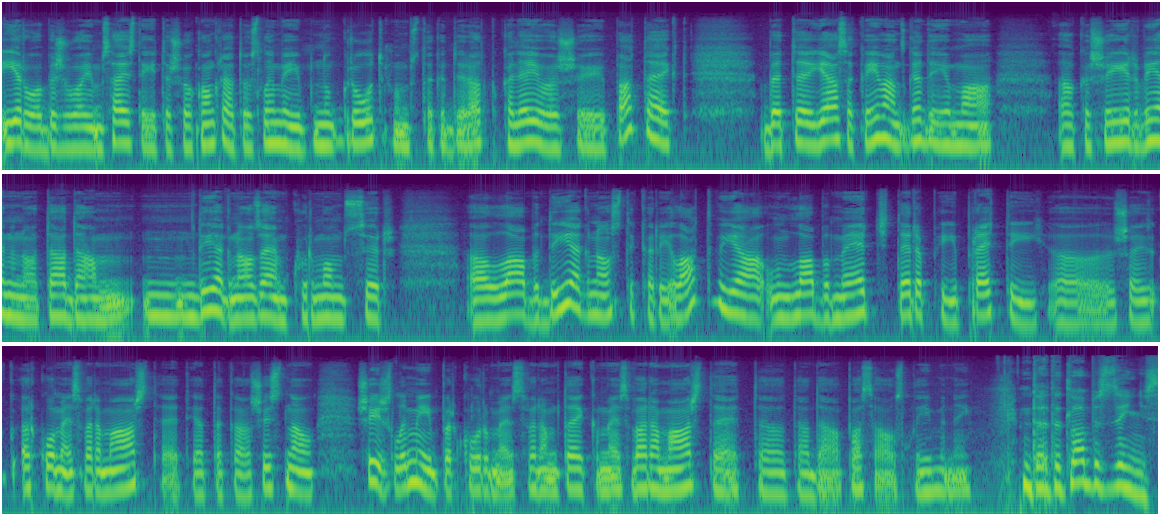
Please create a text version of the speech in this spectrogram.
ierobežojumi saistīti ar šo konkrēto slimību. Nu, grūti mums tagad ir atpakaļejoši pateikt, bet jāsaka, Ivāns gadījumā, ka šī ir viena no tādām mm, diagnozēm, kur mums ir laba diagnostika arī Latvijā un laba mērķa terapija pretī, šai, ar ko mēs varam ārstēt. Ja, nav, šī ir slimība, par kuru mēs varam teikt, ka mēs varam ārstēt tādā pasaules līmenī. Tātad labas ziņas.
